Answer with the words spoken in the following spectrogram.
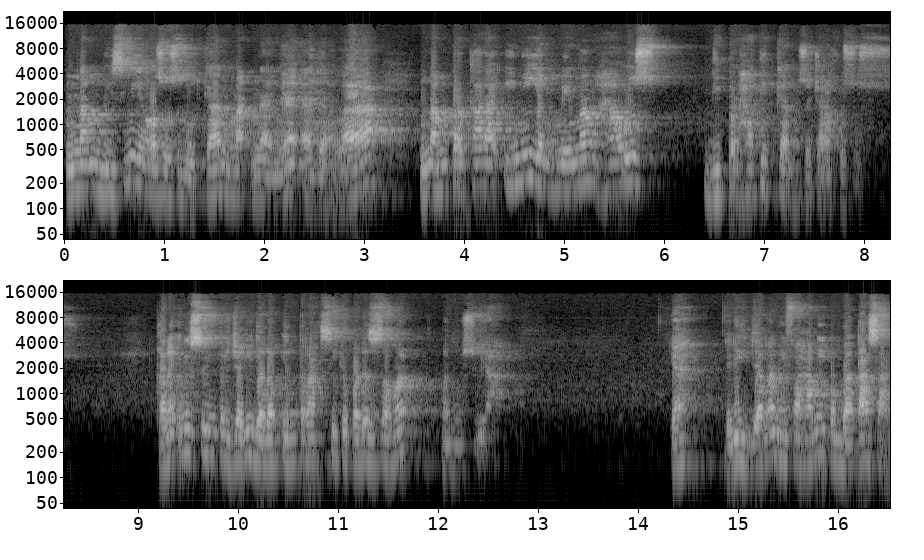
enam di sini yang Rasul sebutkan maknanya adalah enam perkara ini yang memang harus diperhatikan secara khusus. Karena ini sering terjadi dalam interaksi kepada sesama manusia. Ya, jadi jangan difahami pembatasan.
